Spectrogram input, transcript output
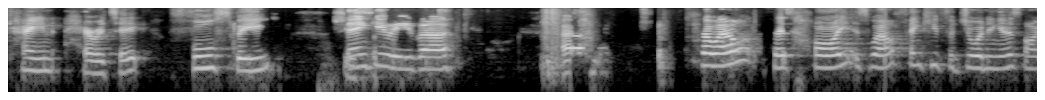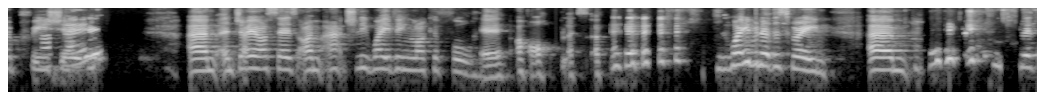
Cain Heretic, full speed. She's Thank you, Eva. Um, Joelle says hi as well. Thank you for joining us. I appreciate okay. it. Um, and JR says, I'm actually waving like a fool here. Oh, bless her. She's waving at the screen. Um, says,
